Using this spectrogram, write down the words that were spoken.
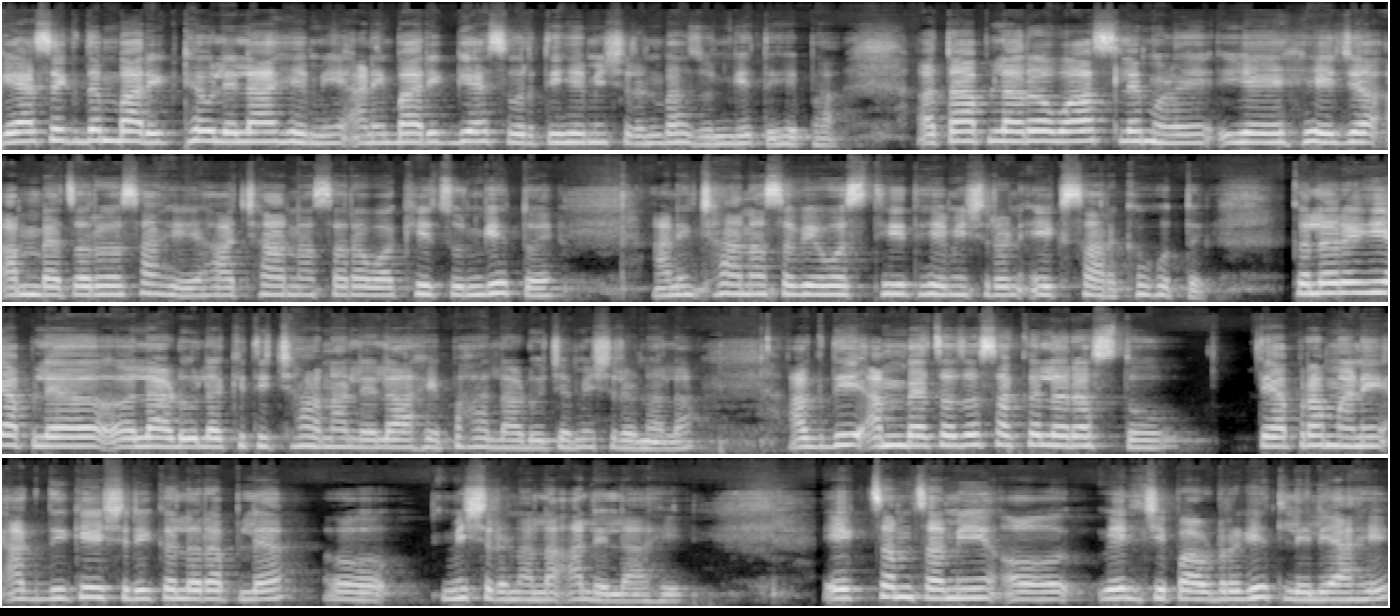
गॅस एकदम बारीक ठेवलेला आहे मी आणि बारीक गॅसवरती हे मिश्रण भाजून घेते. हे पहा. आता आपला रवा असल्यामुळे ये हे जे आंब्याचा रस आहे हा छान असा रवा खेचून घेतो आहे आणि छान असं व्यवस्थित हे मिश्रण एकसारखं होतं आहे कलरही आपल्या लाडूला किती छान आलेला आहे पहा लाडूच्या मिश्रणाला. अगदी आंब्याचा जसा कलर असतो त्याप्रमाणे अगदी केशरी कलर आपल्या मिश्रणाला आलेला आहे. एक चमचा मी वेलची पावडर घेतलेली आहे.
